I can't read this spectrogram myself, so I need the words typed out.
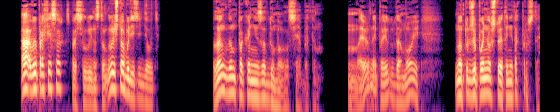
— А вы, профессор? — спросил Уинстон. — Вы что будете делать? Лэнгдон пока не задумывался об этом. — Наверное, поеду домой но тут же понял, что это не так просто.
